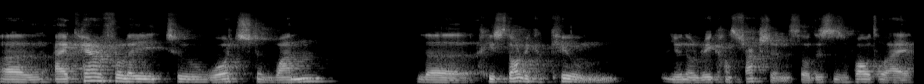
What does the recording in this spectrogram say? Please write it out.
Uh, I carefully to watch the one, the historic kiln, you know, reconstruction. So this is a photo I,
